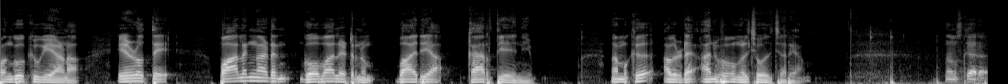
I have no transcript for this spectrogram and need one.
പങ്കുവയ്ക്കുകയാണ് ഏഴോത്തെ പാലങ്ങാടൻ ഗോപാലേട്ടനും ഭാര്യ കാർത്തിയേയനിയും നമുക്ക് അവരുടെ അനുഭവങ്ങൾ ചോദിച്ചറിയാം. നമസ്കാരം.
